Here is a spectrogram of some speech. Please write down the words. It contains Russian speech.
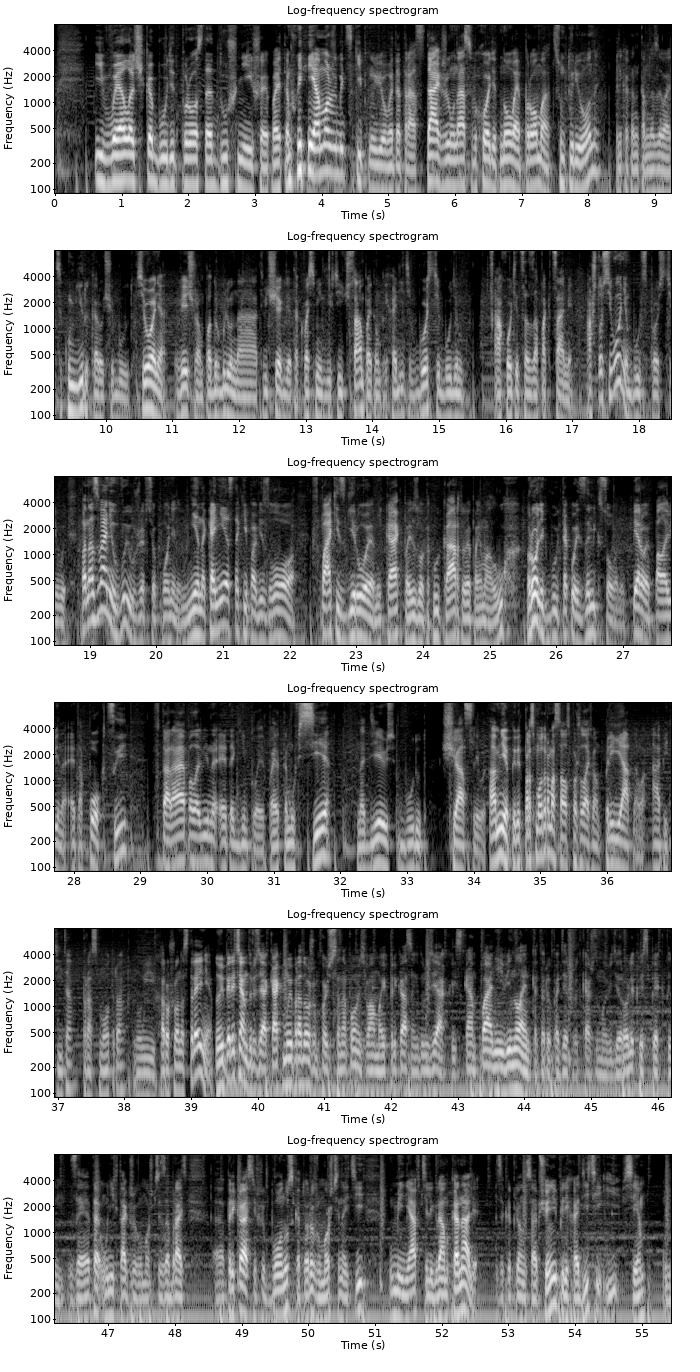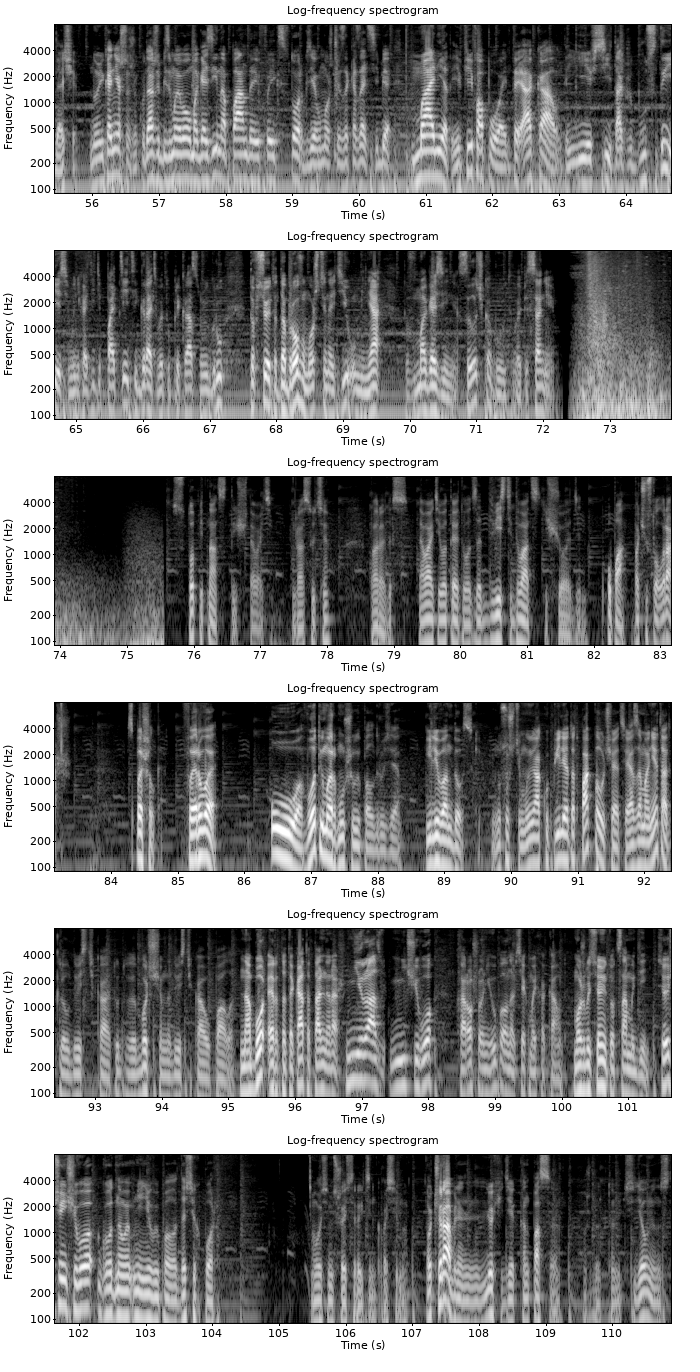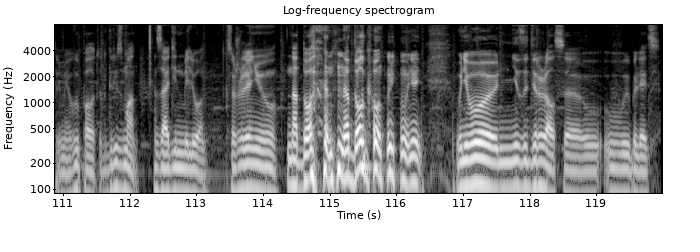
И ВЛочка будет просто душнейшая, поэтому я, может быть, скипну ее в этот раз. Также у нас выходит новая промо Центурионы, или как она там называется, кумиры, короче, будут. Сегодня вечером подрублю на Твиче где-то к 8-9 часам, поэтому приходите в гости, будем охотиться за пакцами. А что сегодня будет, спросите вы? По названию вы уже все поняли. Мне наконец-таки повезло в паке с героем. И как повезло, какую карту я поймал. Ух, ролик будет такой замиксованный. Первая половина это пакцы, вторая половина это геймплей. Поэтому все, надеюсь, будут счастливы. А мне перед просмотром осталось пожелать вам приятного аппетита, просмотра, ну и хорошего настроения. Ну и перед тем, друзья, как мы продолжим, хочется напомнить вам о моих прекрасных друзьях из компании Winline, которые поддерживают каждый мой видеоролик. Респект им за это. У них также вы можете забрать э, прекраснейший бонус, который вы можете найти у меня в телеграм-канале. Закрепленное сообщение, переходите и всем удачи. Ну и, конечно же, куда же без моего магазина Panda FX Store, где вы можете заказать себе монеты, и FIFA Point, и аккаунты, и EFC, также бусты, если вы не хотите потеть играть в эту прекрасную игру, то все это добро вы можете найти у меня в магазине. Ссылочка будет в описании. 115 тысяч давайте. Здравствуйте. Паредес. Давайте вот это вот за 220 еще один. Опа, почувствовал раш. Спешалка. ФРВ. О, вот и Мармуш выпал, друзья и Левандовский. Ну, слушайте, мы окупили этот пак, получается. Я за монеты открыл 200к, а тут больше, чем на 200к упало. Набор РТТК Тотальный Раш. Ни разу ничего хорошего не выпало на всех моих аккаунтах. Может быть, сегодня тот самый день. Все еще ничего годного мне не выпало до сих пор. 86 рейтинг, спасибо. Вот вчера, блин, Лехи Диек Конпаса, может быть, кто-нибудь сидел у него на стриме, выпал этот Гризман за 1 миллион. К сожалению, надол надолго он у него у него не задержался, увы, блядь.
